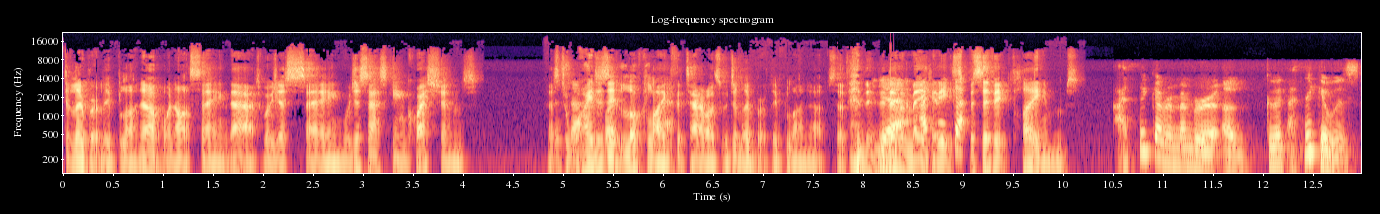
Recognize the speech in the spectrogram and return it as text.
deliberately blown up we're not saying that we're just saying we're just asking questions as to why does it look like yeah. the towers were deliberately blown up so they, they Yeah, never make any I- specific claims I think I remember a good. I think it was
